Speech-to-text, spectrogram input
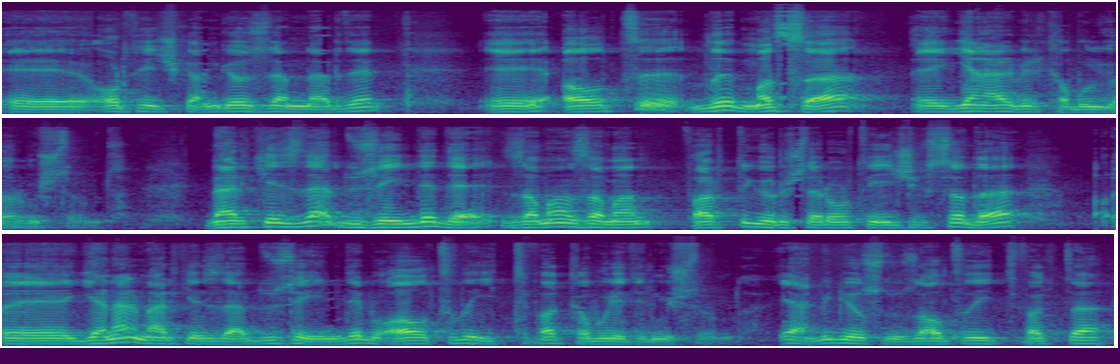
e, ortaya çıkan gözlemlerde e, altılı masa e, genel bir kabul görmüş durumda. Merkezler düzeyinde de zaman zaman farklı görüşler ortaya çıksa da e, genel merkezler düzeyinde bu altılı ittifak kabul edilmiş durumda. Yani biliyorsunuz altılı ittifakta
